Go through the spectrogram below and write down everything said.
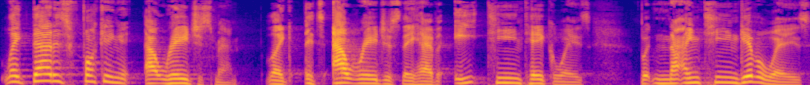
Like that is fucking outrageous, man. Like it's outrageous. They have 18 takeaways but 19 giveaways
